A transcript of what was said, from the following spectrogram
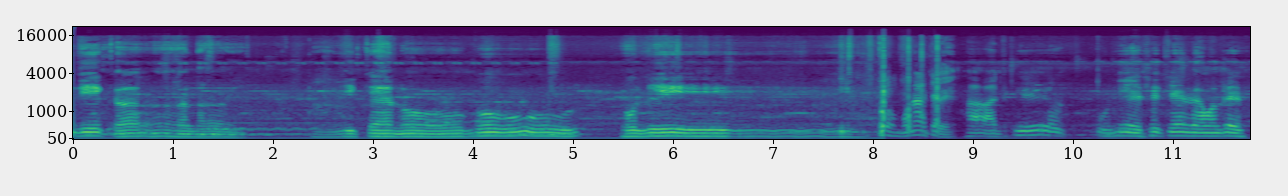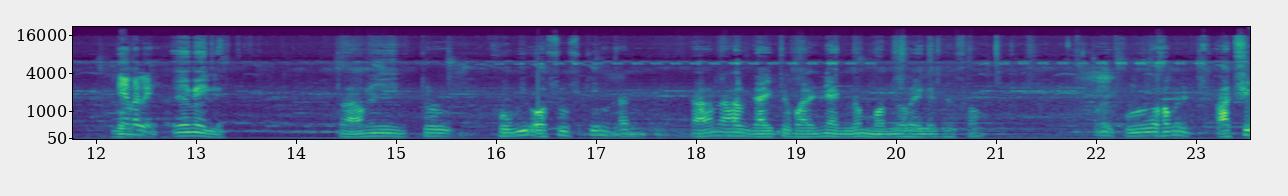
রে কালায় তুই কেন গৌর হলি? মনে আছে। হ্যাঁ আজকে উনি এসেছেন আমাদের এমএলএ। তো আমি তো খুবই অসুস্থ কারণ আর গাইতে পারিনি একদম বন্ধ হয়ে গেছে সব। কোনো রকমের আছি।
